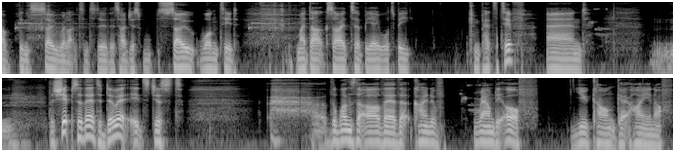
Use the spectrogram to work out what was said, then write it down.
I've been so reluctant to do this. I just so wanted my dark side to be able to be competitive and the ships are there to do it. It's just the ones that are there that kind of round it off, you can't get high enough.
